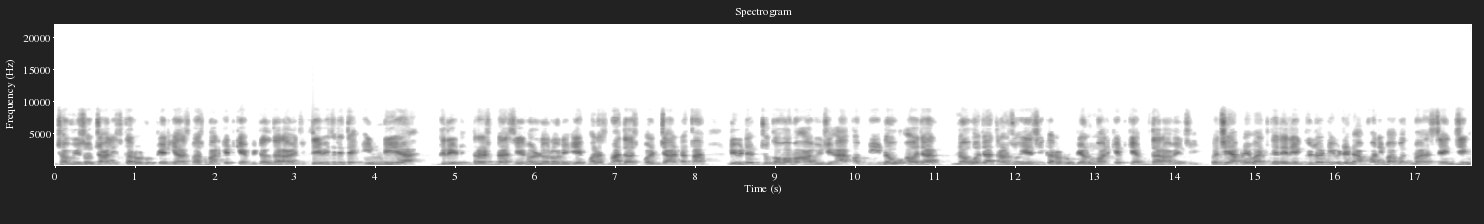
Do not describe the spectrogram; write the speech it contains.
છવ્વીસો ચાલીસ કરોડ રૂપિયાની આસપાસ માર્કેટ કેપિટલ ધરાવે છે. તેવી જ રીતે ઇન્ડિયા ગ્રીડ ટ્રસ્ટના શેરહોલ્ડરોને એક વર્ષમાં દસ પોઈન્ટ ચાર ટકા ડિવિડન્ડ ચૂકવવામાં આવ્યું છે. આ કંપની નવ હજાર નવ હજાર ત્રણસો એસી કરોડ રૂપિયાનું માર્કેટ કેપ ધરાવે છે. પછી આપણે વાત કરીએ રેગ્યુલર ડિવિડન્ડ આપવાની બાબતમાં. સેન્જિંગ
